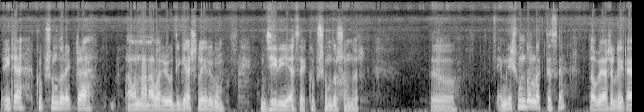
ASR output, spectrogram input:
এটা খুব সুন্দর একটা, আমার নানা বাড়ির ওদিকে আসলে এরকম ঝিরি আছে, খুব সুন্দর সুন্দর। তো এমনি সুন্দর লাগতেছে, তবে আসলে এটা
